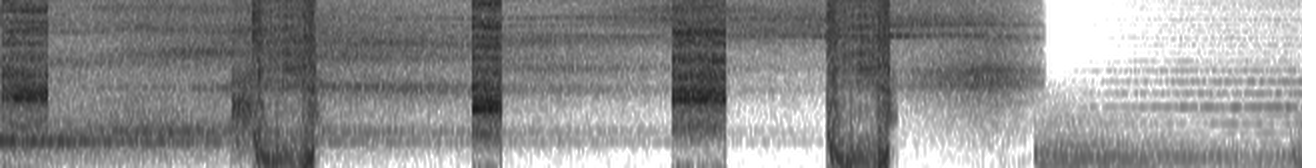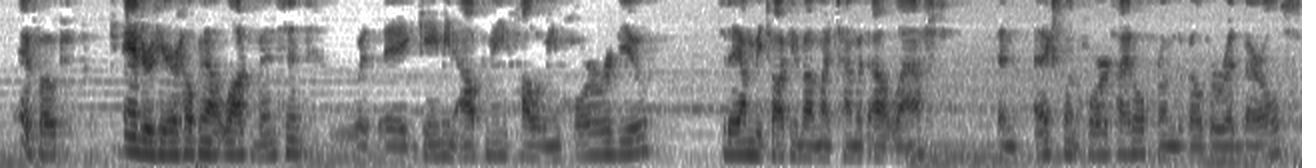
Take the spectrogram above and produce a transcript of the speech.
Hey folks, Andrew here helping out Locke Vincent with a Gaming Alchemy Halloween horror review. Today I'm going to be talking about my time with Outlast, an excellent horror title from developer Red Barrels.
